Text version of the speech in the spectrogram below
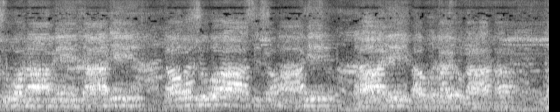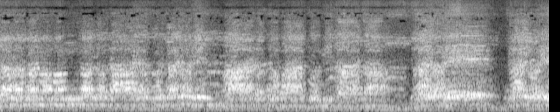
শুভ নামে জাগে তব শুভ আশিষ মাহে তারে তব জয় গাথা জনগণ মঙ্গল দায়ক জয় হে ভারত ভাগ্য বিধাতা জয় হে জয় হে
